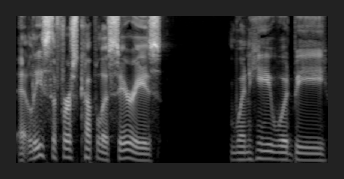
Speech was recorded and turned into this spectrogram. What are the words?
At least the first couple of series when he would be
